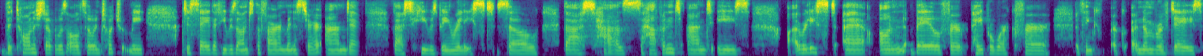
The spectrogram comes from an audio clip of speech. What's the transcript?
the Taoiseach was also in touch with me to say that he was on to the foreign minister and uh, that he was being released. So that has happened, and he's uh, released uh, on bail for paperwork for I think a, a number of days.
